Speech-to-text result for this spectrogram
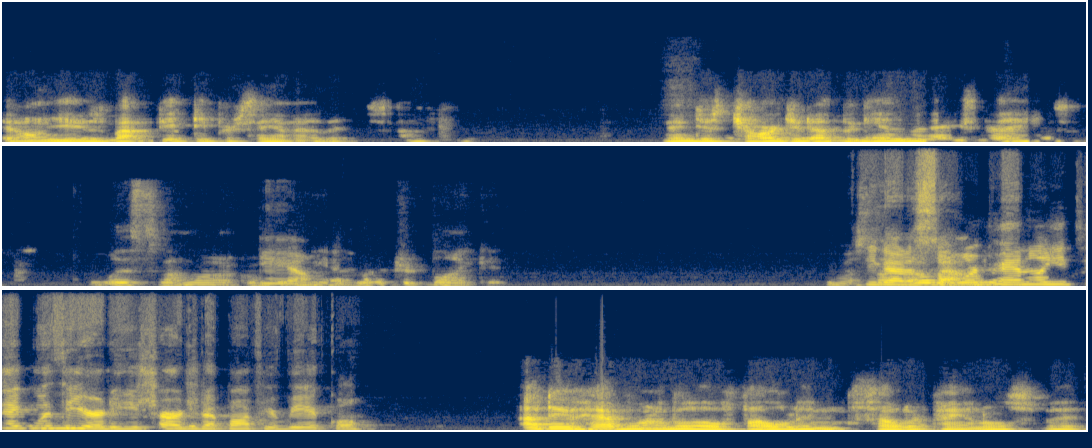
It only use about 50% of it. So. Then just charge it up again the next day. Listen, I'm not going to Yeah. get an electric blanket. must You got a solar me. panel you take with you, or do you charge it up off your vehicle? I do have one of the little folding solar panels, but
